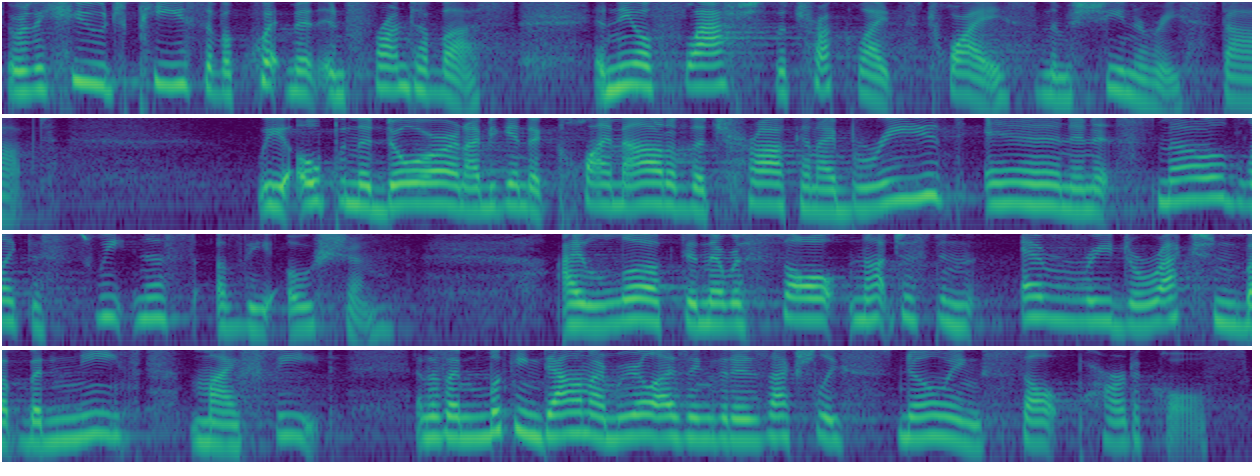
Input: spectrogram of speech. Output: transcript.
There was a huge piece of equipment in front of us, and Neil flashed the truck lights twice, and the machinery stopped. We opened the door and I began to climb out of the truck and I breathed in and it smelled like the sweetness of the ocean. I looked and there was salt not just in every direction but beneath my feet. And as I'm looking down, I'm realizing that it is actually snowing salt particles.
